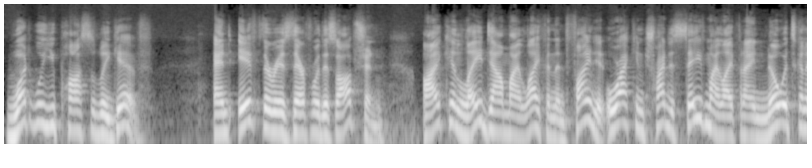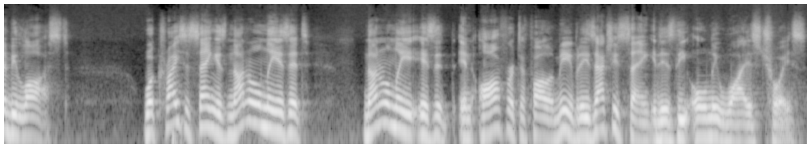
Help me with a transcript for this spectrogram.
what will you possibly give? And if there is therefore this option, I can lay down my life and then find it, or I can try to save my life and I know it's going to be lost. What Christ is saying is not only is it not only is it an offer to follow me, but he's actually saying it is the only wise choice.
